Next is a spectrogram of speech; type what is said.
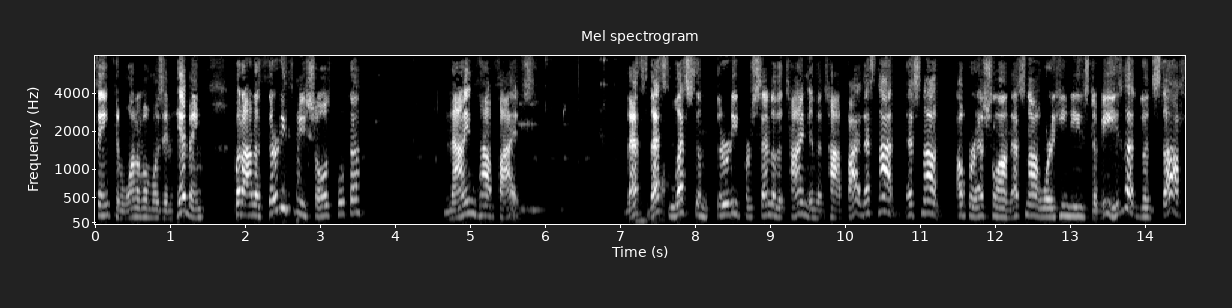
think, and one of them was in Hibbing. But out of 33 shows, Puka, nine top fives. That's that's less than 30% of the time in the top five. That's not that's not upper echelon. That's not where he needs to be. He's got good stuff.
